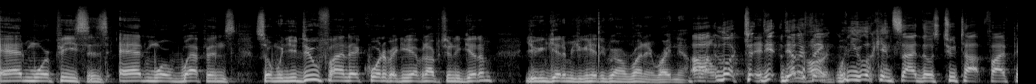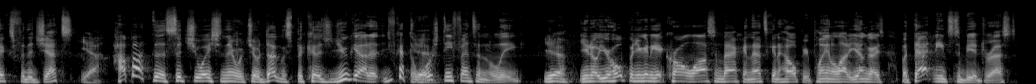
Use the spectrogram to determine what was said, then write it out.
add more pieces, add more weapons. So when you do find that quarterback and you have an opportunity to get him, you can get him and you can hit the ground running right now. Uh, look, t- the, the other thing, when you look inside those two top five picks for the Jets, Yeah. how about the situation there with Joe Douglas? Because you got a, you've got the Yeah. worst defense in the league. Yeah. You know, you're hoping you're going to get Carl Lawson back, and that's going to help. You're playing a lot of young guys, but that needs to be addressed.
